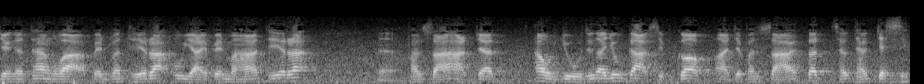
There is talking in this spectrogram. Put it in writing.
จนกระทั่งว่าเป็นพระเถระผู้ใหญ่เป็นมหาเถระพรรษาอาจจะเอ้าอยู่ถึงอายุเก้าสิบก็อาจจะพรรษาก็แถวแถวเจ็ดสิบ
